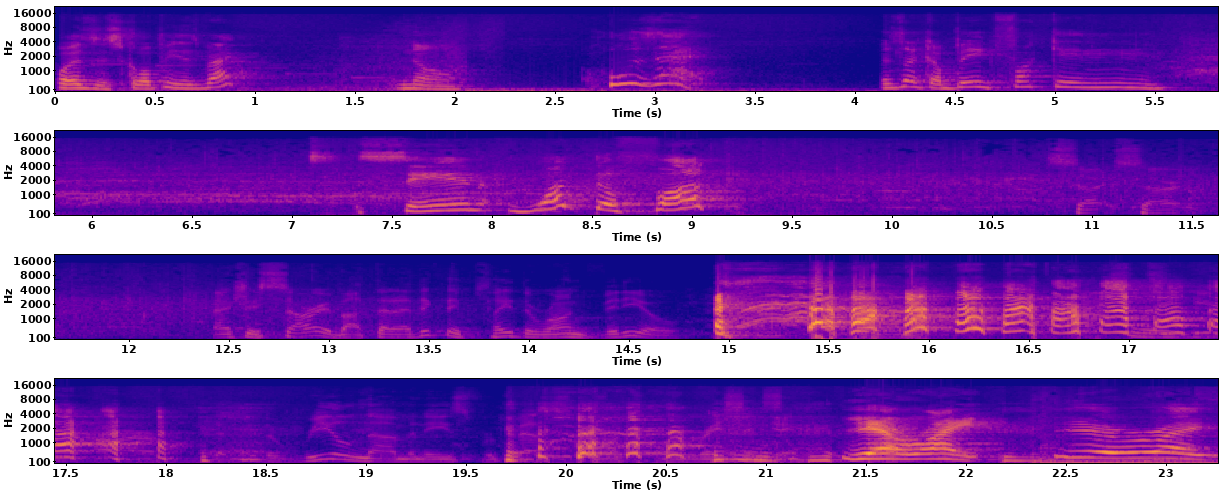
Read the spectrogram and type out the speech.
What is it? Scorpion's back? No. Who is that? It's like a big fucking s- sand. What the fuck? Sorry, sorry. Actually, sorry about that. I think they played the wrong video. The, real nominees for Best Racing Game. Yeah, right. Yeah, right.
